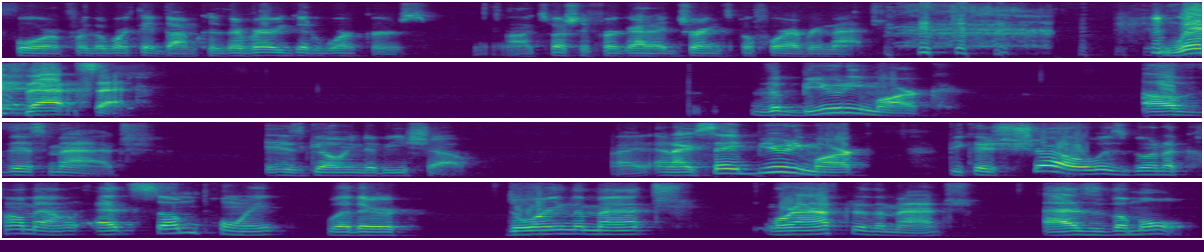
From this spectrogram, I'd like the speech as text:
for, for the work they've done because they're very good workers, uh, especially for a guy that drinks before every match. With that said, the beauty mark of this match is going to be Sho, right? And I say beauty mark because Sho is going to come out at some point, whether during the match or after the match, as the mole.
